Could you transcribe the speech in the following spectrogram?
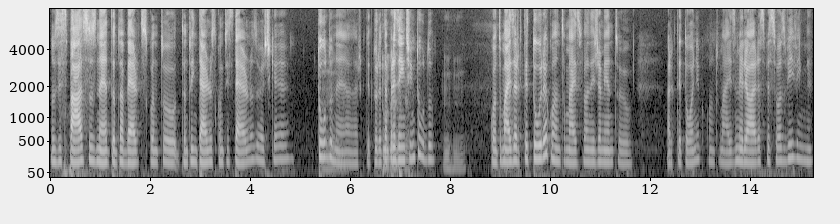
nos espaços, né? Tanto abertos quanto tanto internos quanto externos. Eu acho que é tudo, uhum. né? A arquitetura está presente em tudo. Uhum. Quanto mais arquitetura, quanto mais planejamento arquitetônico, quanto mais melhor as pessoas vivem, né?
